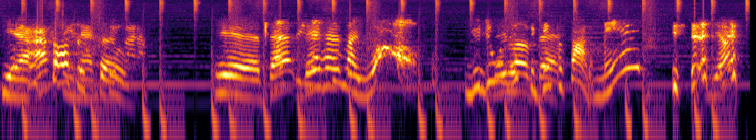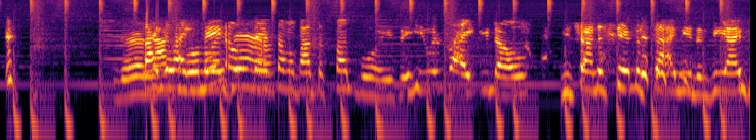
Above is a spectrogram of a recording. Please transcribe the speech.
Yeah, I've seen that too. Yeah, that they that have too, like, whoa, you doing this to get beside a man? yep. Girl, like, like Mano said something about the fuck boys, and he was like, you know, you trying to sit beside me, in the VIP.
